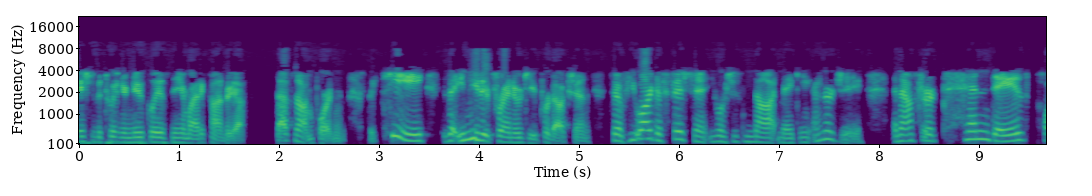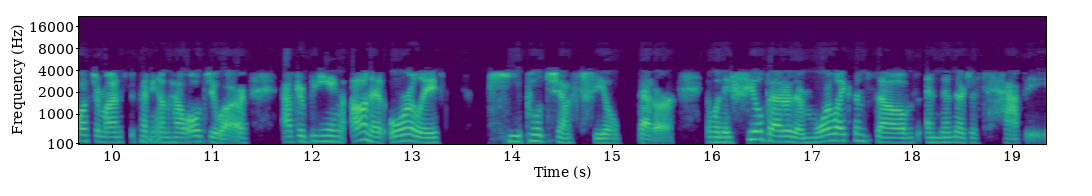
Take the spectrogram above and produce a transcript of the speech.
Between your nucleus and your mitochondria. That's not important. The key is that you need it for energy production. So if you are deficient, you are just not making energy. And after 10 days, plus or minus, depending on how old you are, after being on it orally, people just feel better. And when they feel better, they're more like themselves and then they're just happy.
